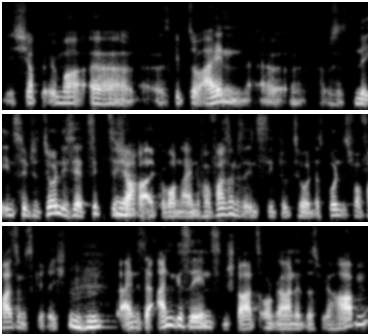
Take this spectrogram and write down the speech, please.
ich habe immer, äh, es gibt so ein, äh, eine Institution, die ist jetzt 70 ja. Jahre alt geworden, eine Verfassungsinstitution, das Bundesverfassungsgericht. Mhm. Das ist eines der angesehensten Staatsorgane, das wir haben.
